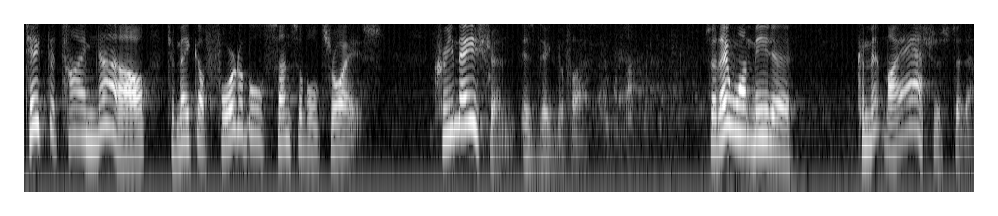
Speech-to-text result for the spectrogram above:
Take the time now to make a affordable, sensible choice. Cremation is dignified. So they want me to commit my ashes to them.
